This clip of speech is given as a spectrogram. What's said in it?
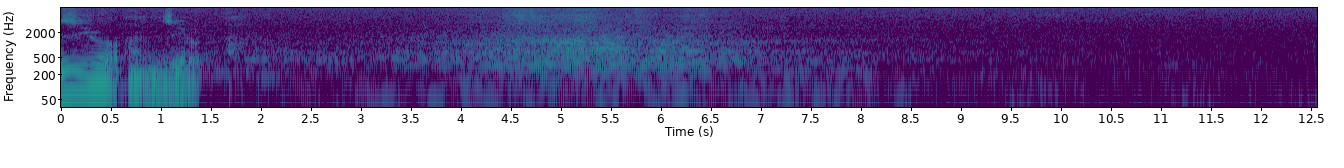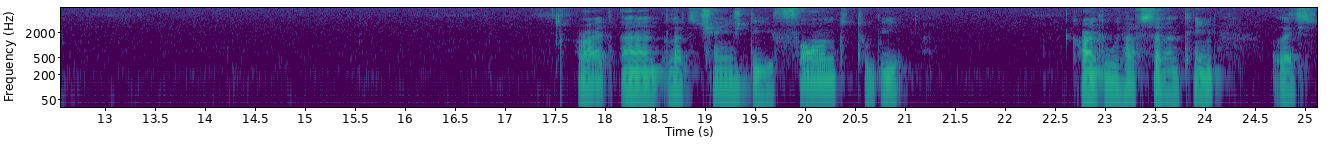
Zero and zero right and let's change the font to be currently we have 17 let's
